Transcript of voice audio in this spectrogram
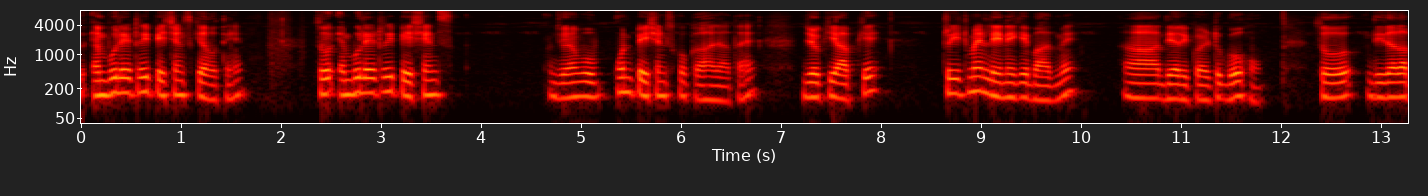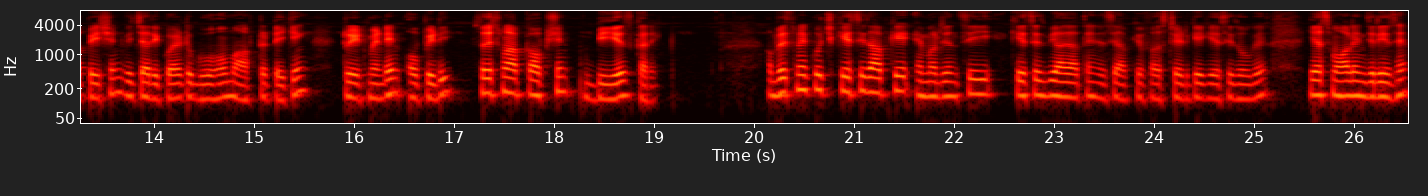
तो एम्बुलेटरी पेशेंट्स क्या होते हैं? तो एम्बुलेटरी पेशेंट्स जो है वो उन पेशेंट्स को कहा जाता है जो कि आपके ट्रीटमेंट लेने के बाद में they are required to go home are the patient which are require to go home after taking treatment in O P D so इसमें आपका ऑप्शन बी इज़ करेक्ट अब इसमें कुछ केसेस आपके इमरजेंसी केसेस भी आ जाते हैं, जैसे आपके फ़र्स्ट एड के केसेस हो गए या स्मॉल इंजरीज़ हैं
